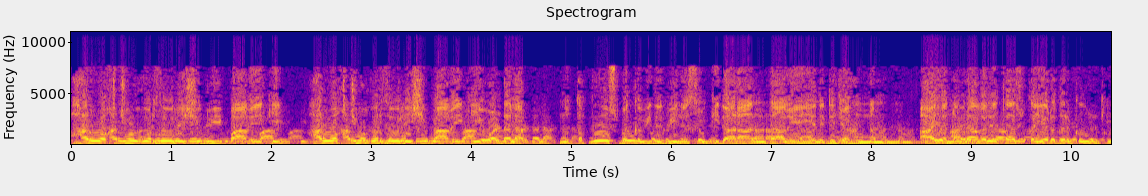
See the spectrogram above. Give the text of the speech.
هر وخت چې ورزول شي دوی پاغي کې هر وخت چې ورزول شي پاغي کې وړډلا نو تپوس به کوي د دوی نه څوکیداران یعنی د جهنم. آیا نور غلي تاسو ته ير درکون کې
